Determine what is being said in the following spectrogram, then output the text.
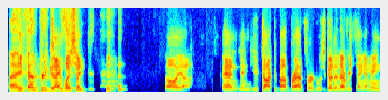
Uh, he found a pretty good Same position. oh yeah, and and you talked about Bradford was good at everything. I mean,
